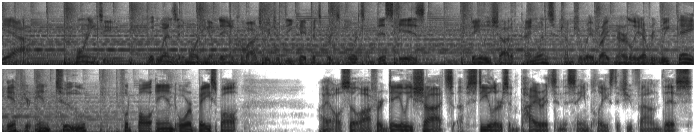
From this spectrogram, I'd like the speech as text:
yeah, good morning to you. Good Wednesday morning. I'm Dejan Kovacevic of DK Pittsburgh Sports, and this is Daily Shot of Penguins. It comes your way bright and early every weekday if you're into football and or baseball. I also offer daily shots of Steelers and Pirates in the same place that you found this.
